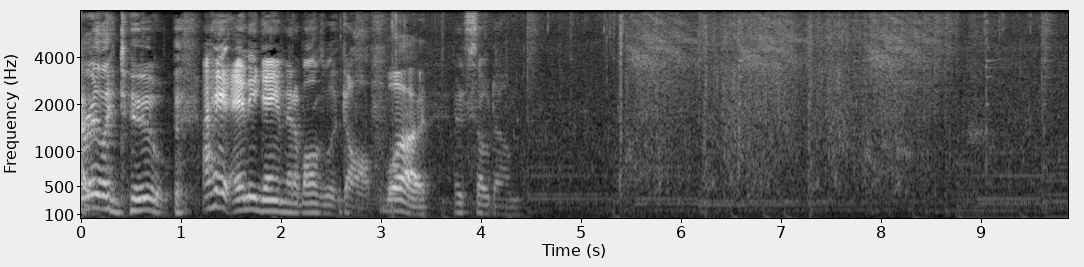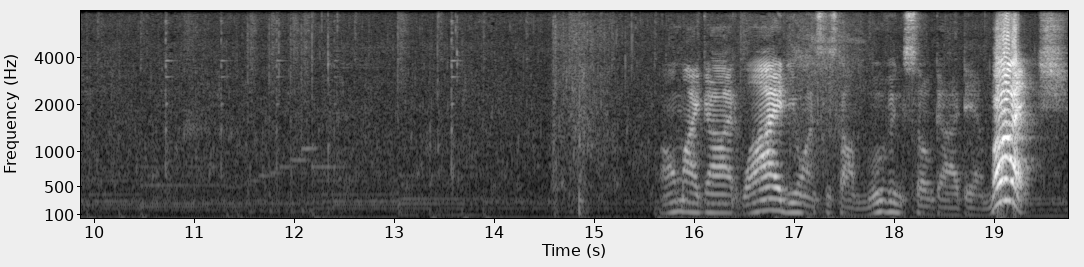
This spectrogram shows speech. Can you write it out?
really do. I hate any game that involves with golf. Why? It's so dumb. My god, why do you want us to stop moving so goddamn much?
